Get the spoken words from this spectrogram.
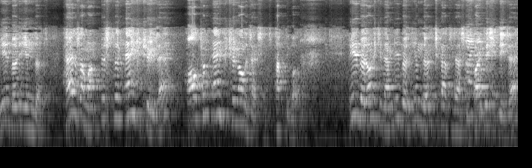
1 bölü 24. Her zaman üstün en küçüğüyle altın en küçüğünü alacaksınız taktik olarak. 1 bölü 12'den 1 bölü 24'ü çıkartacağız. Şimdi payda eşitleyeceğiz.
